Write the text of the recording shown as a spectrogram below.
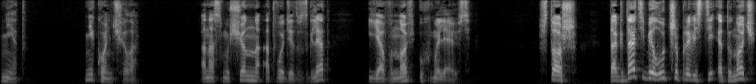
Нет, не кончила. Она смущенно отводит взгляд, и я вновь ухмыляюсь. Что ж, тогда тебе лучше провести эту ночь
